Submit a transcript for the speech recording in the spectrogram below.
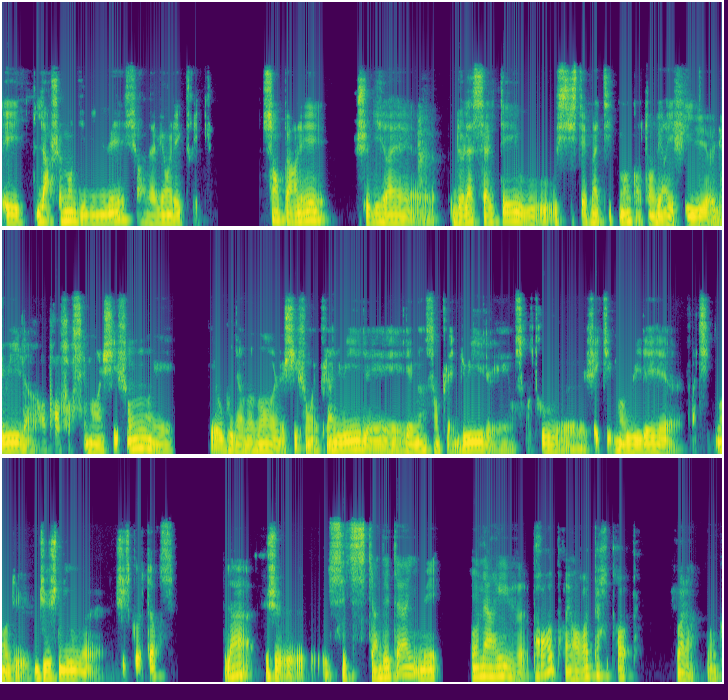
est largement diminué sur un avion électrique. Sans parler, je dirais, de la saleté où, où systématiquement, quand on vérifie l'huile, on prend forcément un chiffon et et au bout d'un moment, le chiffon est plein d'huile et les mains sont pleines d'huile et on se retrouve euh, effectivement huilé euh, pratiquement du, genou euh, jusqu'au torse. Là, c'est un détail, mais on arrive propre et on repart propre. Voilà. Donc,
